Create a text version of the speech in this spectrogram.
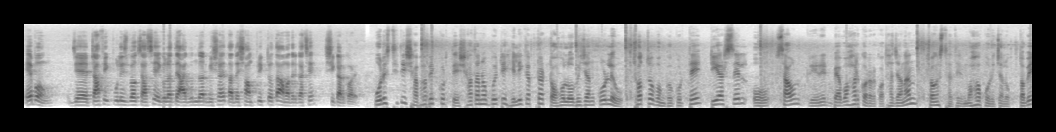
এবং যে ট্রাফিক পুলিশ বক্স আছে এগুলোতে আগুন দেওয়ার বিষয়ে তাদের সম্পৃক্ততা আমাদের কাছে স্বীকার করে। পরিস্থিতি স্বাভাবিক করতে সাতানব্বইটি হেলিকপ্টার টহল অভিযান করলেও ছত্রভঙ্গ করতে টিয়ারসেল ও সাউন্ড গ্রেনেড ব্যবহার করার কথা জানান সংস্থাটির মহাপরিচালক তবে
